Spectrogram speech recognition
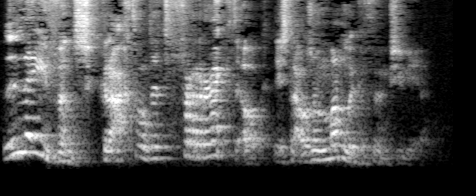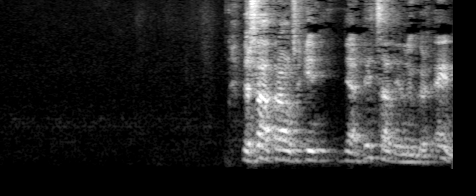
Levenskracht, want het verwekt ook. Het is trouwens een mannelijke functie weer. Er staat trouwens in, ja, dit staat in Lucas 1.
